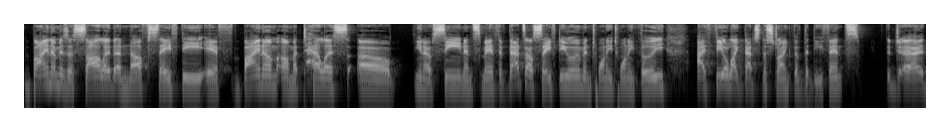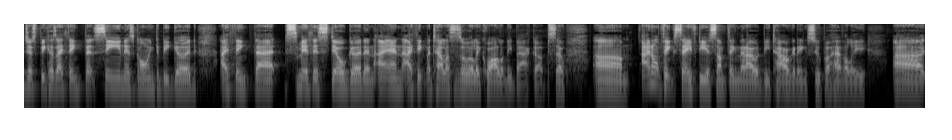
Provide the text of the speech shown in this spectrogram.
Bynum is a solid enough safety. If Bynum, or Metellus, uh, you know, Cine and Smith, if that's our safety room in 2023, I feel like that's the strength of the defense. uh, just because I think that Cine is going to be good. I think that Smith is still good, and I, and I think Metellus is a really quality backup. So um, I don't think safety is something that I would be targeting super heavily uh,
